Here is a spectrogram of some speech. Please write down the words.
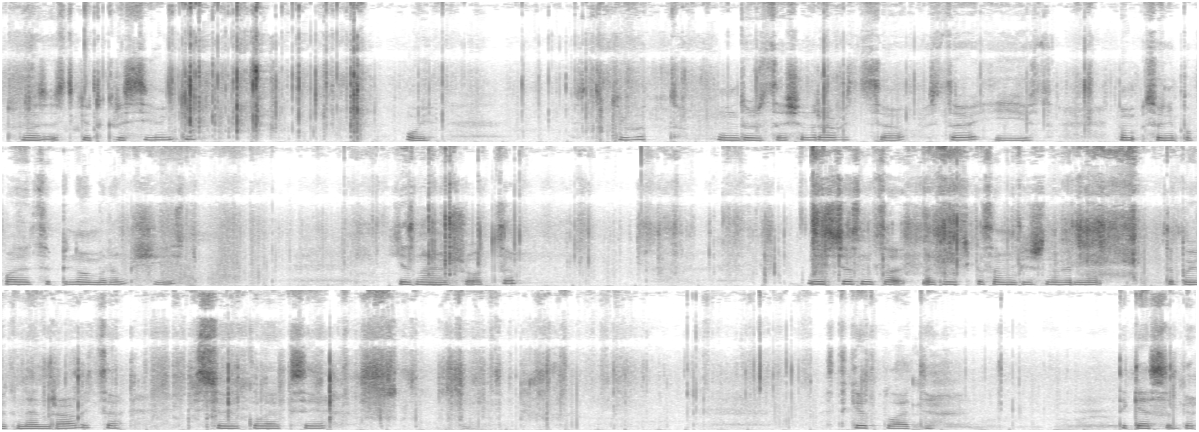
Тут у нас ось такі от красивенькі. Ой. Ось такі от. Мені дуже це ще подобається. Ось це і нам сьогодні попадеться під номером 6. Я знаю, що це. Мені, чесно, ця наклеечка саме більше, мабуть, типу як не нравиться з цієї колекції. Ось таке от плаття. Таке собі.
